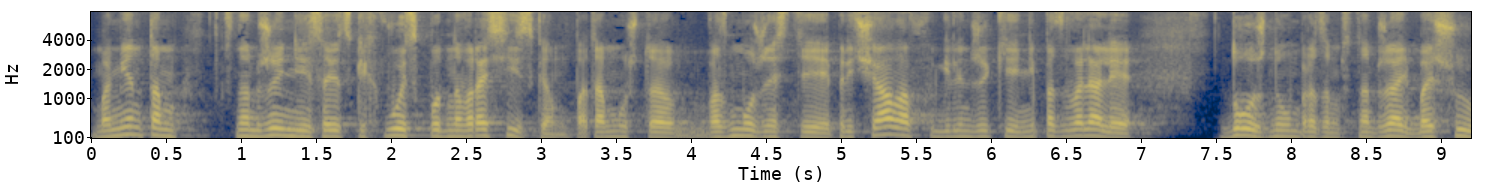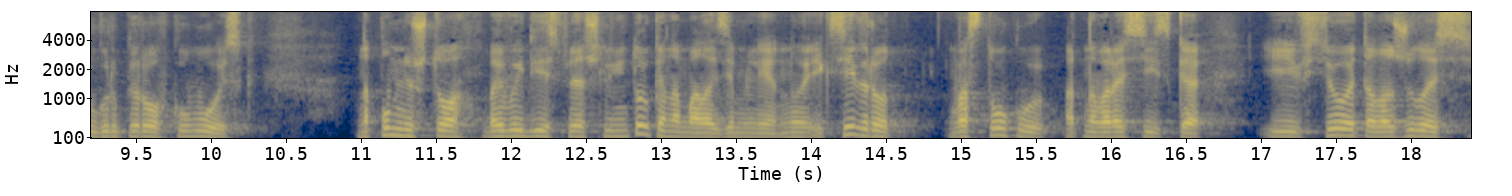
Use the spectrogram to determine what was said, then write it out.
моментом снабжения советских войск под Новороссийском, потому что возможности причалов в Геленджике не позволяли должным образом снабжать большую группировку войск. Напомню, что боевые действия шли не только на Малой Земле, но и к северу, востоку от Новороссийска. И все это ложилось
